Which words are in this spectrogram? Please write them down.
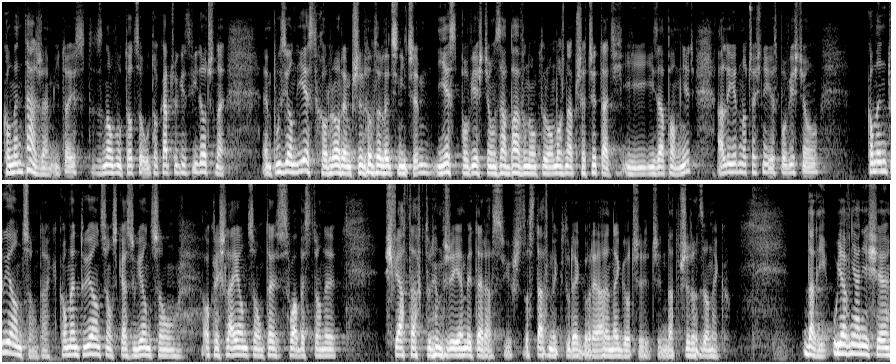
komentarzem. I to jest znowu to, co u Tokarczuk jest widoczne. Empuzjon jest horrorem przyrodoleczniczym, jest powieścią zabawną, którą można przeczytać i, i zapomnieć, ale jednocześnie jest powieścią komentującą, tak? komentującą, wskazującą, określającą te słabe strony świata, w którym żyjemy teraz. Już zostawmy którego realnego czy, czy nadprzyrodzonego. Dalej, ujawnianie się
